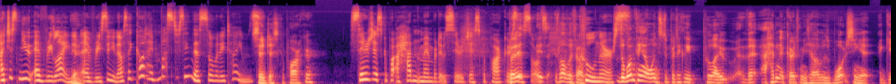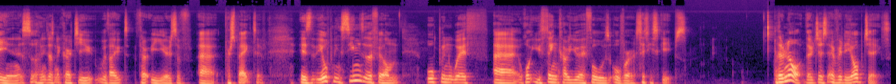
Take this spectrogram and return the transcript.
I just knew every line and Yeah. every scene. I was like, God, I must have seen this so many times. Sarah Jessica Parker. Sarah Jessica Parker. I hadn't remembered it was Sarah Jessica Parker. But as it, this sort it's, it's a lovely film. cool nurse. The one thing I wanted to particularly pull out that hadn't occurred to me until I was watching it again, and it's something that doesn't occur to you without 30 years of uh, perspective, is that the opening scenes of the film open with uh, what you think are UFOs over cityscapes. They're not, they're just everyday objects.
